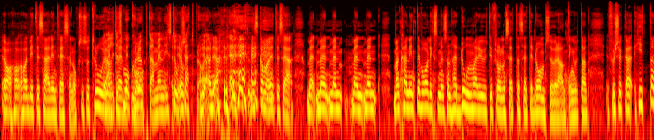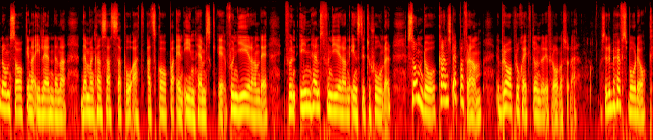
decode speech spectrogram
ja, ha, ha lite särintressen också, så tror jag... De är lite småkorrupta, men i stort sett bra. Ja, det ska man inte säga. Men, men, men, men, men man kan inte vara liksom en sån här domare utifrån och sätta sig till doms över allting, utan försöka hitta de sakerna i länderna där man kan satsa på att, att skapa en inhemsk eh, fungerande, fun, inhemskt fungerande institutioner, som då kan släppa fram bra projekt underifrån och sådär. Så det behövs både och.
